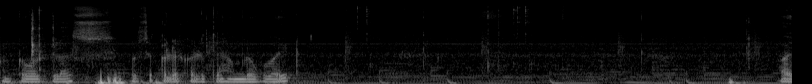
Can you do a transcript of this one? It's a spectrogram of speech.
कंट्रोल प्लस और से कलर कर लेते हैं हम लोग वाइट I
